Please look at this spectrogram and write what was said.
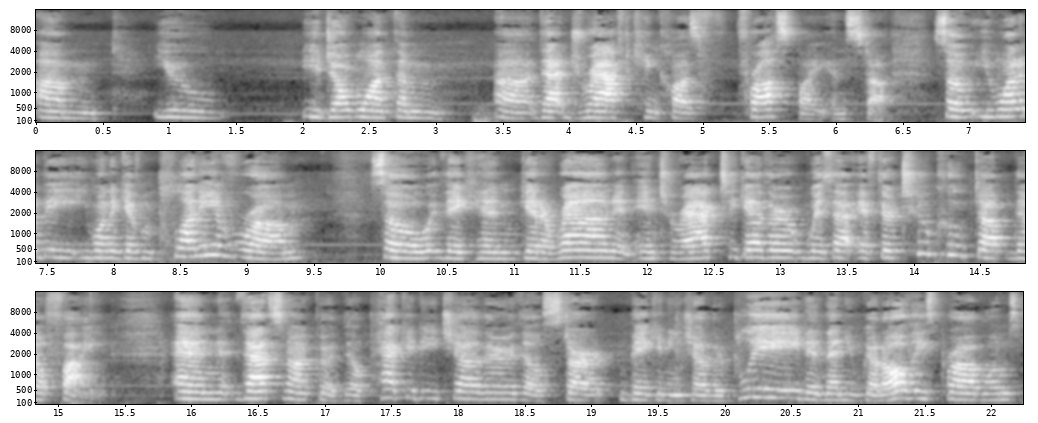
um, you you don't want them uh, that draft can cause frostbite and stuff. So you want to be you want to give them plenty of room so they can get around and interact together without if they're too cooped up they'll fight and that's not good. They'll peck at each other, they'll start making each other bleed, and then you've got all these problems.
